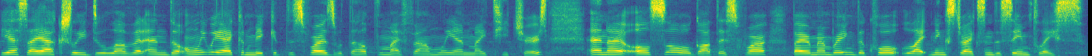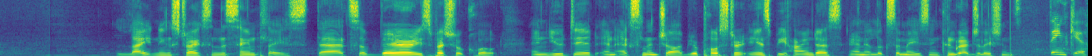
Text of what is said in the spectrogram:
Yes, I actually do love it, and the only way I could make it this far is with the help of my family and my teachers. And I also got this far by remembering the quote, lightning strikes in the same place. Lightning strikes in the same place. That's a very special quote. And you did an excellent job. Your poster is behind us and it looks amazing. Congratulations. Thank you.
